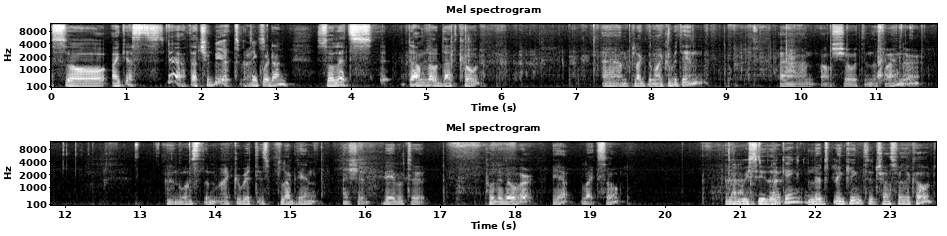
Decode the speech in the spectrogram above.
So I guess yeah that should be it I think we're done. so let's uh, download that code and plug the microbit in and I'll show it in the Finder. And once the microbit is plugged in, I should be able to pull it over. Yeah, like so. And then we see the blinking. LEDs blinking to transfer the code.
